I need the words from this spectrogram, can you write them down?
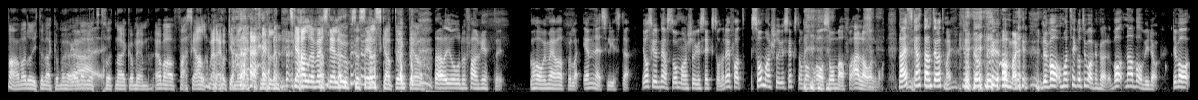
fan vad drygt det var, kommer jag ihåg. Jag var rätt trött när jag kom hem. Jag bara, fan ska jag aldrig mer åka med här på kvällen. Ska jag aldrig mer ställa upp så sällskap, tänkte jag. Ja, det gjorde du fan rätt i. Vad har vi mer här på ämneslista? Jag har skrivit ner sommaren 2016 och det är för att sommaren 2016 var en bra sommar för alla Oliver. Nej, skratta inte åt mig. Inte åt mig. Det var, om man tänker tillbaka på det, var, när var vi då? Det var,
